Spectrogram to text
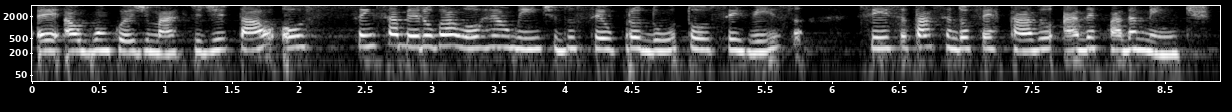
é, alguma coisa de marketing digital ou sem saber o valor realmente do seu produto ou serviço, se isso está sendo ofertado adequadamente.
